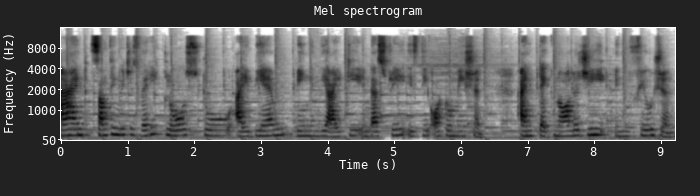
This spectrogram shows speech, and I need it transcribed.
and something which is very close to IBM being in the IT industry is the automation and technology infusion,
